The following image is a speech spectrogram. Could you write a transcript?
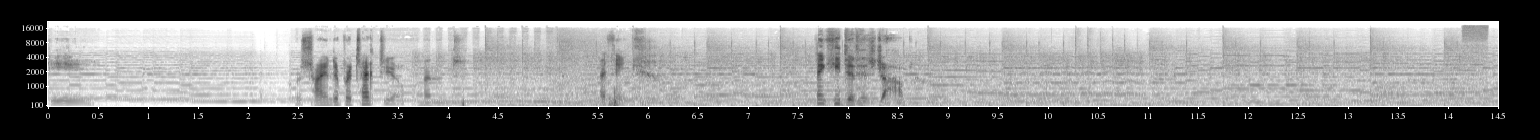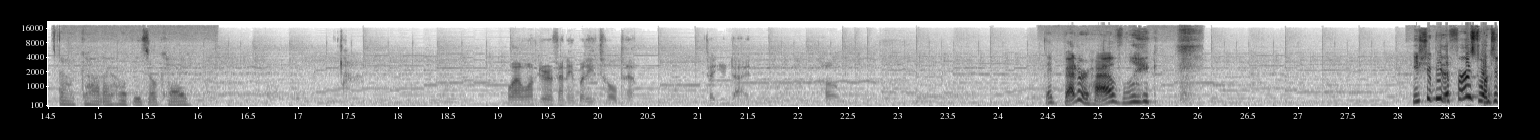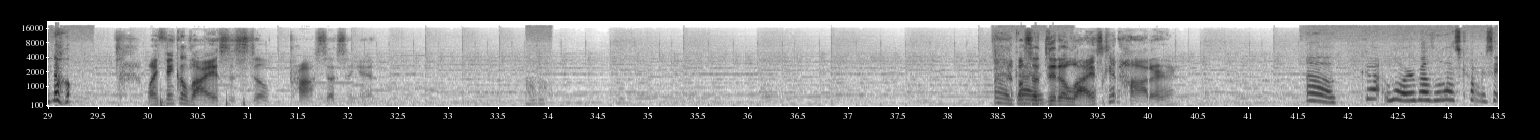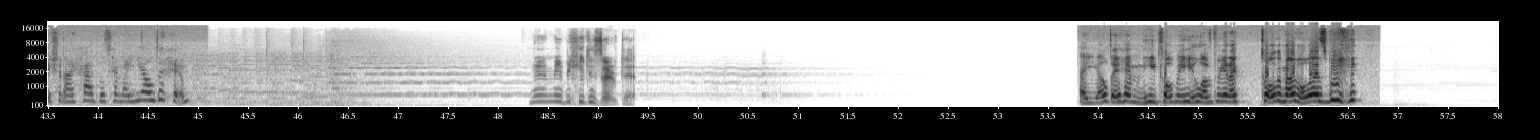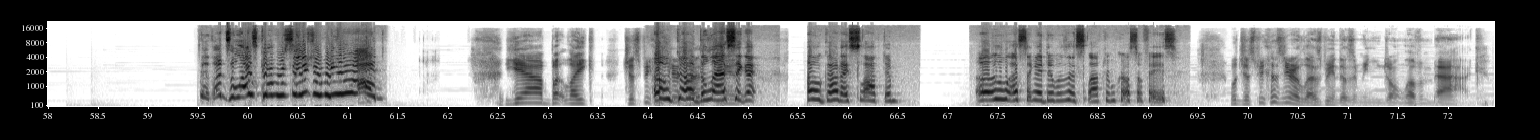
He was trying to protect you, and I think I think he did his job. Oh god, I hope he's okay. Well, I wonder if anybody told him that you died. Oh, They better have, like. He should be the first one to know. well, I think Elias is still processing it. Oh, oh god. Also, did Elias get hotter? oh god, Laura, about the last conversation I had with him, I yelled at him. Maybe he deserved it. I yelled at him and he told me he loved me and I told him I'm a lesbian. That's the last conversation we had! Yeah, but like, just because. Oh god, the last thing I. Oh god, I slapped him. Oh, the last thing I did was I slapped him across the face. Well, just because you're a lesbian doesn't mean you don't love him back.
